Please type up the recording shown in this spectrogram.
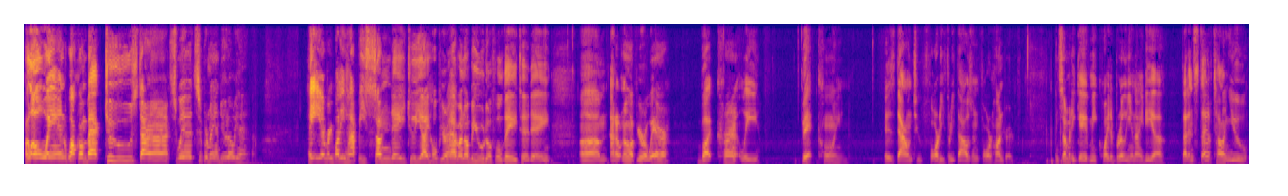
Hello and welcome back to Stocks with Superman Dude. Oh yeah. Hey everybody, happy Sunday to you. I hope you're having a beautiful day today. Um, I don't know if you're aware, but currently Bitcoin is down to 43,400. And somebody gave me quite a brilliant idea that instead of telling you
